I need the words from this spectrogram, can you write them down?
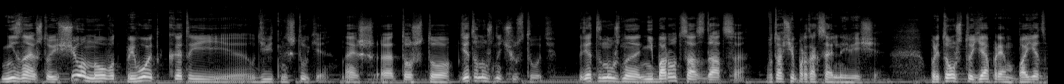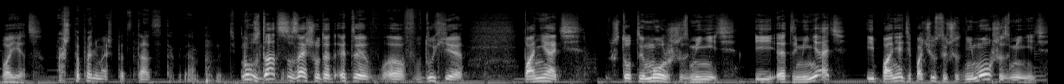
не знаю, что еще, но вот приводит к этой удивительной штуке. Знаешь, э, то, что где-то нужно чувствовать, где-то нужно не бороться, а сдаться. Вот вообще парадоксальные вещи. При том, что я прям боец-боец. А что понимаешь под сдаться тогда? Ну, типа... ну сдаться, знаешь, вот это, это в, э, в духе понять, что ты можешь изменить, и это менять, и понять и почувствовать, что ты не можешь изменить,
